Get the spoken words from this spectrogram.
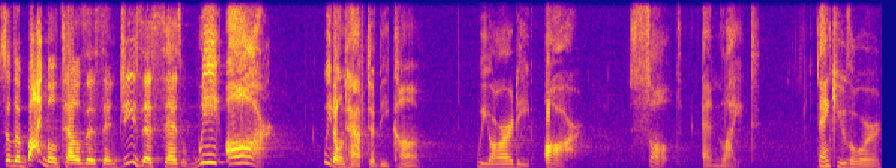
So the Bible tells us, and Jesus says, we are. We don't have to become. we already are salt and light. Thank you, Lord.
